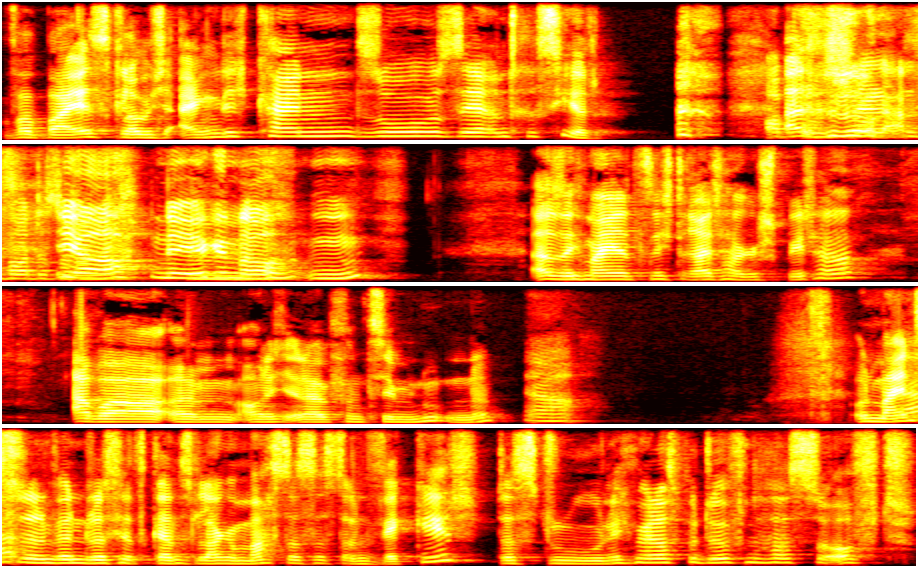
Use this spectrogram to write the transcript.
wobei es, glaube ich, eigentlich keinen so sehr interessiert. Ob du Also, schnell antwortest oder ja, nicht. nee, Mhm. genau. Mhm. Also ich meine jetzt nicht drei Tage später, aber ähm, auch nicht innerhalb von zehn Minuten, ne? Ja. Und meinst Ja. du denn, wenn du das jetzt ganz lange machst, dass das dann weggeht? Dass du nicht mehr das Bedürfnis hast, so oft?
